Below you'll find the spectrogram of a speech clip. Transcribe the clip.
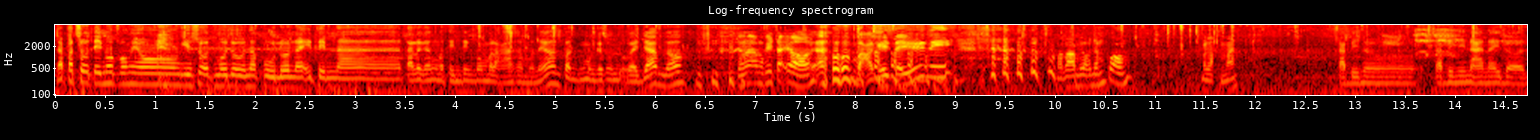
Dapat suotin mo pong yung, yung suot mo doon na pulo na itim na talagang matinding pong malakasan mo na yun pag magkasundo ka jam, no? Ito na makita yun. Bagay sa'yo yun eh. Marami ako dyan po. Malakman. Sabi no, sabi ni nanay doon,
